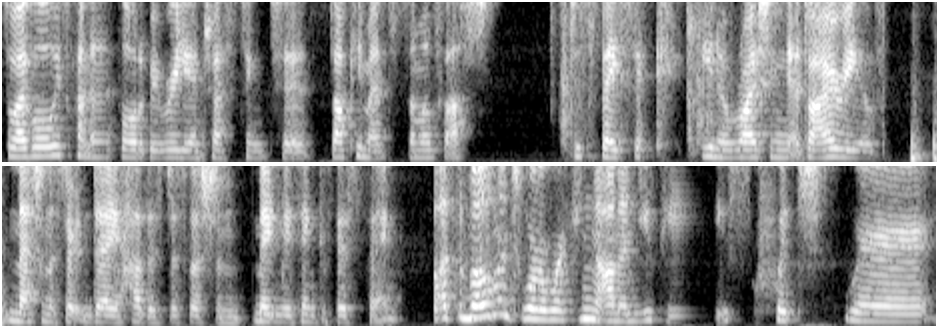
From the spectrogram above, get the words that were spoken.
So I've always kind of thought it'd be really interesting to document some of that. Just basic, you know, writing a diary of met on a certain day, had this discussion, made me think of this thing. At the moment, we're working on a new piece, which we're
